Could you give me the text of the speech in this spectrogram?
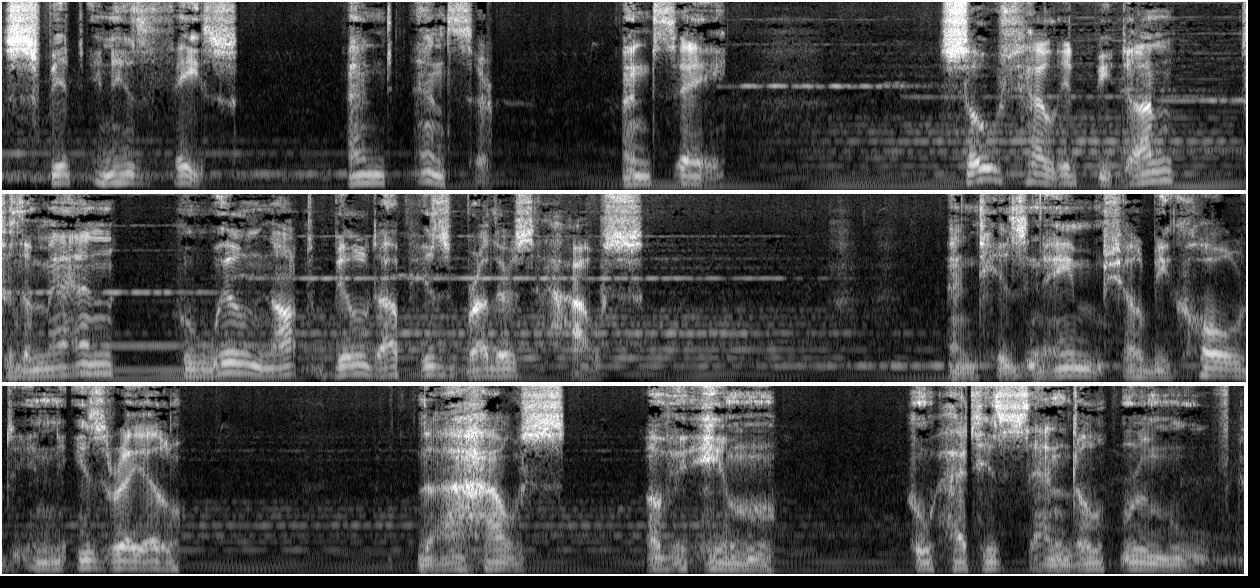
spit in his face, and answer, and say, So shall it be done to the man who will not build up his brother's house. And his name shall be called in Israel the house of him who had his sandal removed.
